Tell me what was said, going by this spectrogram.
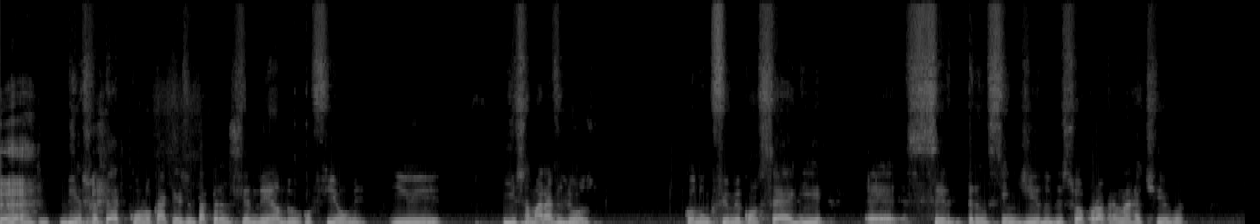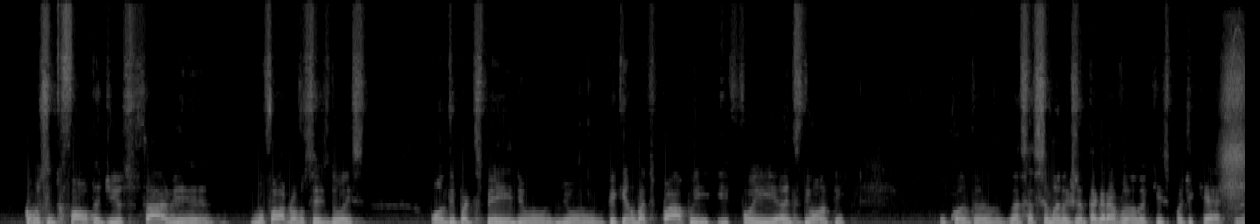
Deixa eu até colocar que a gente está transcendendo o filme e, e, isso é maravilhoso. Quando um filme consegue é, ser transcendido de sua própria narrativa. Como eu sinto falta disso, sabe? Vou falar para vocês dois. Ontem participei de um, de um pequeno bate-papo e, e, foi antes de ontem, enquanto nessa semana que a gente está gravando aqui esse podcast, né?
